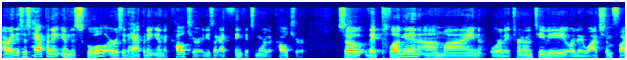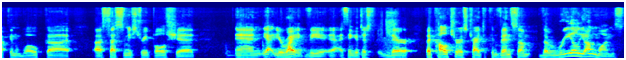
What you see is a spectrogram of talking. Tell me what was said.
all right, is this happening in the school or is it happening in the culture? And he's like, I think it's more the culture. So they plug in online or they turn on the TV or they watch some fucking woke uh, uh, Sesame Street bullshit and yeah, you're right. The I think it just they're the culture has tried to convince them, the real young ones,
